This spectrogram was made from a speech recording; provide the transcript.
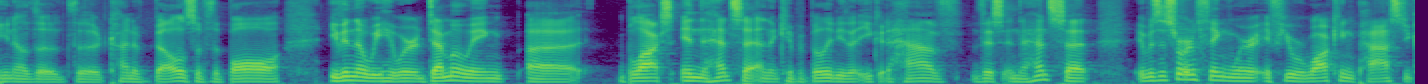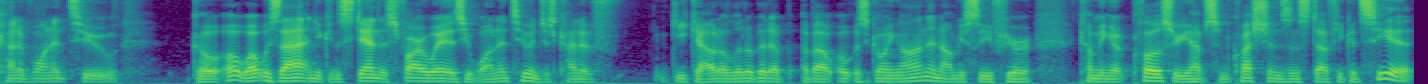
you know the the kind of belles of the ball even though we were demoing uh, blocks in the headset and the capability that you could have this in the headset it was a sort of thing where if you were walking past you kind of wanted to go oh what was that and you can stand as far away as you wanted to and just kind of geek out a little bit about what was going on. And obviously, if you're coming up close or you have some questions and stuff, you could see it.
